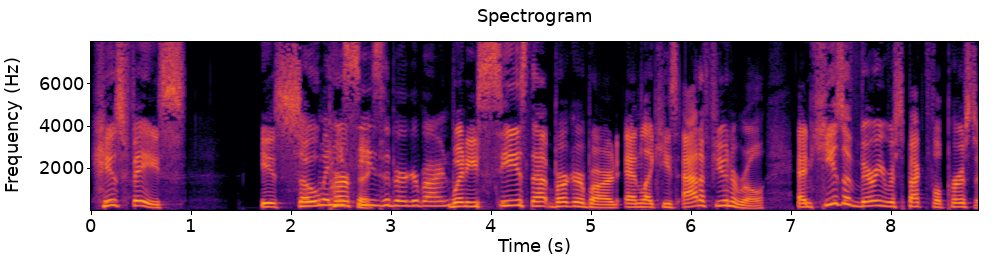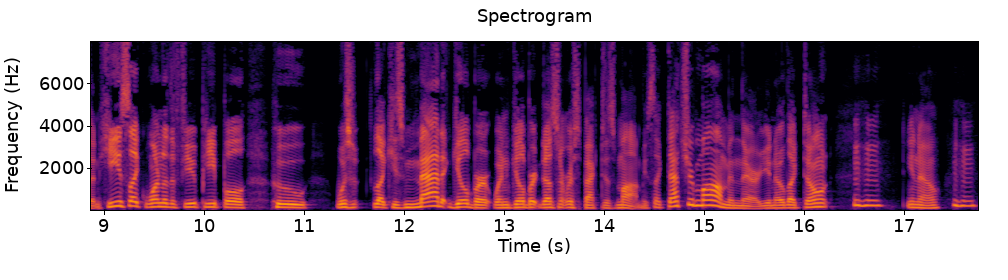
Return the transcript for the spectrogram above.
his face is so when perfect. he sees the burger barn. when he sees that burger barn and like he's at a funeral and he's a very respectful person. He's like one of the few people who was like he's mad at Gilbert when Gilbert doesn't respect his mom. He's like that's your mom in there, you know, like don't, Mhm. you know. Mhm.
